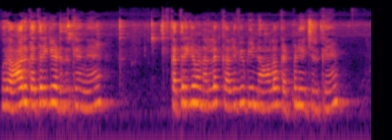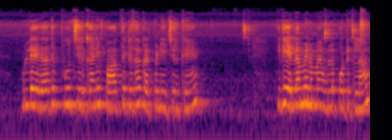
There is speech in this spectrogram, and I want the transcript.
ஒரு ஆறு கத்திரிக்காய் எடுத்திருக்கேங்க. கத்திரிக்காவை நல்லா கழுவி இப்படி நாளாக கட் பண்ணி வச்சுருக்கேன். உள்ளே ஏதாவது பூச்சி இருக்கான்னு பார்த்துட்டு தான் கட் பண்ணி வச்சுருக்கேன். இது எல்லாமே நம்ம உள்ளே போட்டுக்கலாம்.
